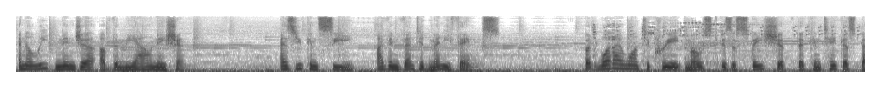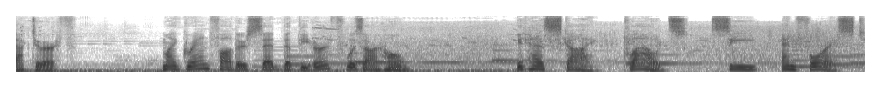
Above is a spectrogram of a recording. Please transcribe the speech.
an elite ninja of the Meow Nation. As you can see, I've invented many things. But what I want to create most is a spaceship that can take us back to Earth. My grandfather said that the Earth was our home. It has sky, clouds, sea, and forest.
